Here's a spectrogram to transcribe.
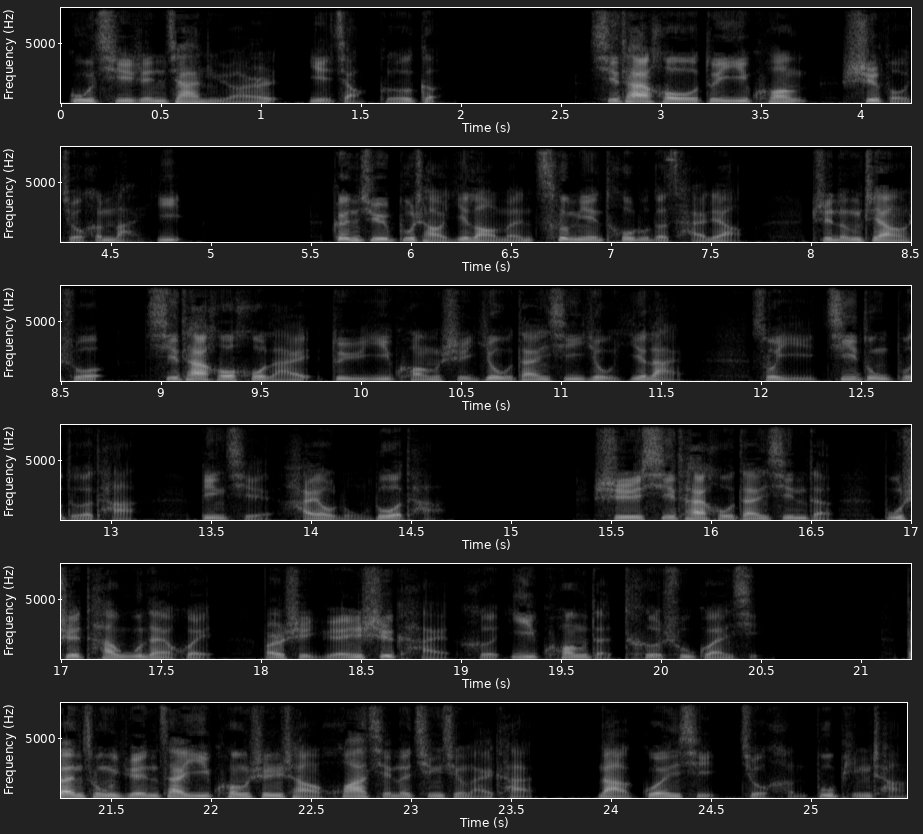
故其人家女儿也叫格格。西太后对奕匡是否就很满意？根据不少遗老们侧面透露的材料，只能这样说：西太后后来对于奕匡是又担心又依赖，所以既动不得他，并且还要笼络他。使西太后担心的不是贪污纳贿，而是袁世凯和奕匡的特殊关系。单从袁在奕匡身上花钱的情形来看，那关系就很不平常。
